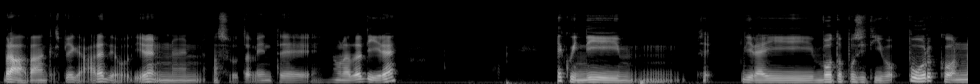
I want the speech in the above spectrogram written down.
brava anche a spiegare, devo dire, non è assolutamente nulla da dire. E quindi mm, sì, direi voto positivo, pur con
